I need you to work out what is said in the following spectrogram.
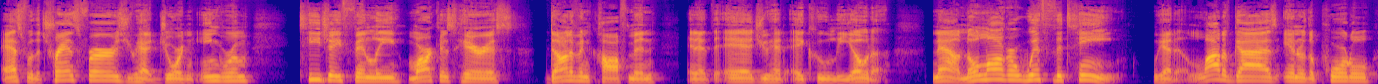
As for the transfers, you had Jordan Ingram, TJ Finley, Marcus Harris, Donovan Kaufman, and at the edge, you had Eku Leota. Now, no longer with the team. We had a lot of guys enter the portal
